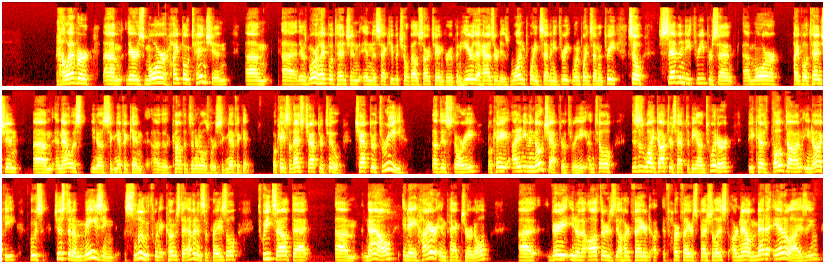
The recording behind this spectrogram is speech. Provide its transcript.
However, um, there's more hypotension um, uh, there's more hypotension in the sacubitril valsartan group, and here the hazard is 1.73, 1.73. So 73% uh, more hypotension, um, and that was, you know, significant. Uh, the confidence intervals were significant. Okay, so that's chapter two. Chapter three of this story. Okay, I didn't even know chapter three until this is why doctors have to be on Twitter because Bogdan Enache who's just an amazing sleuth when it comes to evidence appraisal, tweets out that um, now in a higher impact journal, uh, very you know the authors, the heart failure heart failure specialists are now meta analyzing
